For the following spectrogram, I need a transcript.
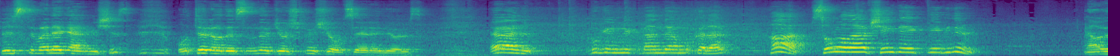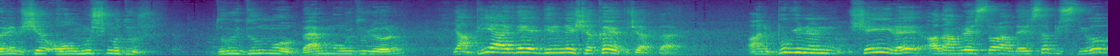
Festivale gelmişiz. Otel odasında Coşkun Show seyrediyoruz. Efendim, bugünlük benden bu kadar. Ha, son olarak şey de ekleyebilirim. Ya öyle bir şey olmuş mudur? Duydun mu? Ben mi uyduruyorum? Ya bir yerde birine şaka yapacaklar. Hani bugünün şeyiyle adam restoranda hesap istiyor.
